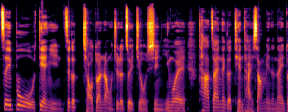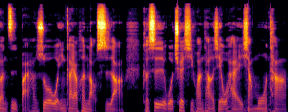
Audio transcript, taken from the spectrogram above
这一部电影这个桥段让我觉得最揪心，因为他在那个天台上面的那一段自白，他说：“我应该要恨老师啊，可是我却喜欢他，而且我还想摸他，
